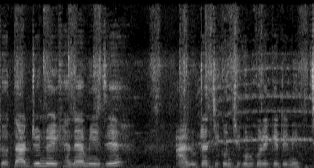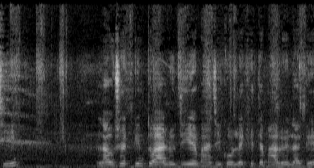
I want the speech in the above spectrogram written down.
তো তার জন্য এখানে আমি এই যে আলুটা চিকন চিকন করে কেটে নিচ্ছি। লাউ শাক কিন্তু আলু দিয়ে ভাজি করলে খেতে ভালোই লাগে।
